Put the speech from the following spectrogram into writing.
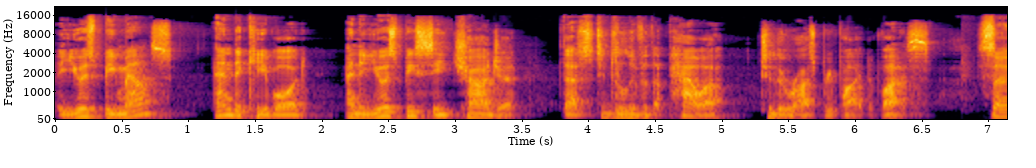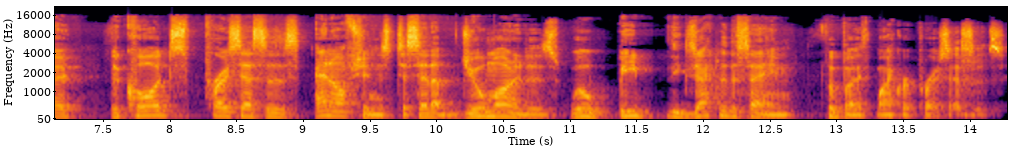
a USB mouse, and a keyboard, and a USB-C charger. That's to deliver the power to the Raspberry Pi device. So the cords, processors, and options to set up dual monitors will be exactly the same for both microprocessors,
